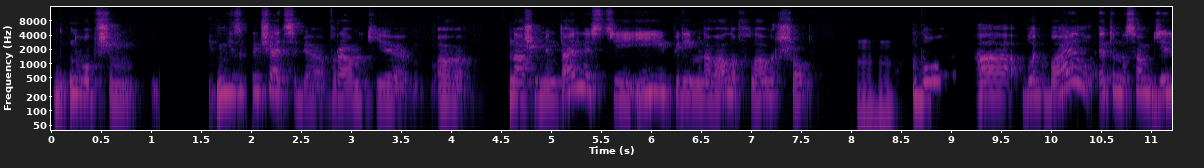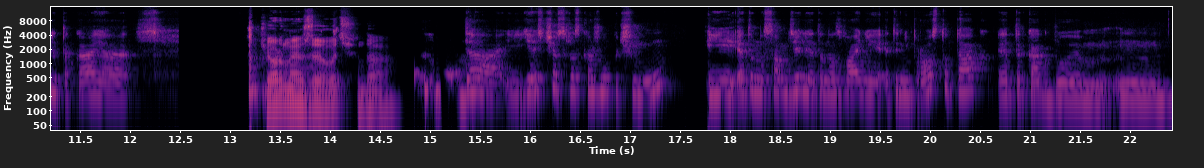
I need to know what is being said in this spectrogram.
ну, в общем, не заключать себя в рамки а, нашей ментальности и переименовала в Flower Shop. Мгм. Вот. А Black Bile это на самом деле такая Черная желчь, да. Да, и я сейчас расскажу, почему. И это на самом деле, это название, это не просто так, это как бы,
